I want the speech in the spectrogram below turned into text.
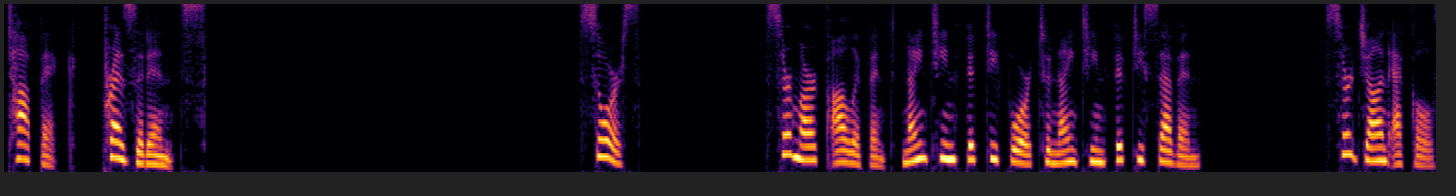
Topic. Presidents Source Sir Mark Oliphant 1954 to 1957 Sir John Eccles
